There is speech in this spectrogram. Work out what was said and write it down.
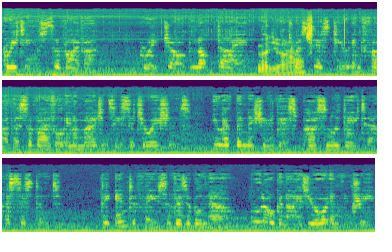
Greetings, survivor. Great job not dying. To assist you in further survival in emergency situations, you have been issued this personal data assistant. The interface visible now will organize your inventory,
